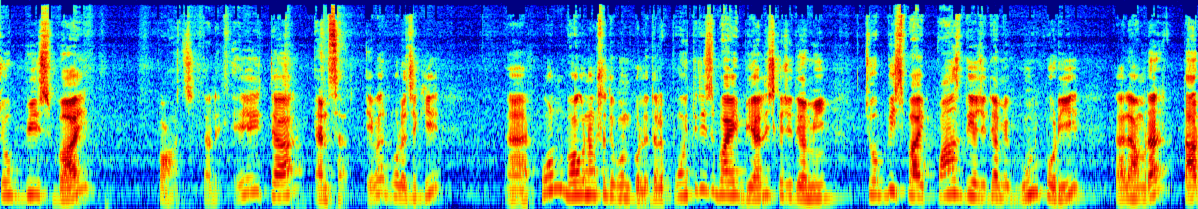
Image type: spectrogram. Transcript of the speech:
চব্বিশ বাই পাঁচ। তাহলে এইটা অ্যান্সার। এবার বলেছে কি কোন ভগ্নাংশ দিয়ে গুণ করলে? তাহলে পঁয়ত্রিশ বাই বিয়াল্লিশকে যদি আমি চব্বিশ বাই পাঁচ দিয়ে যদি আমি গুণ করি, তাহলে আমরা তার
